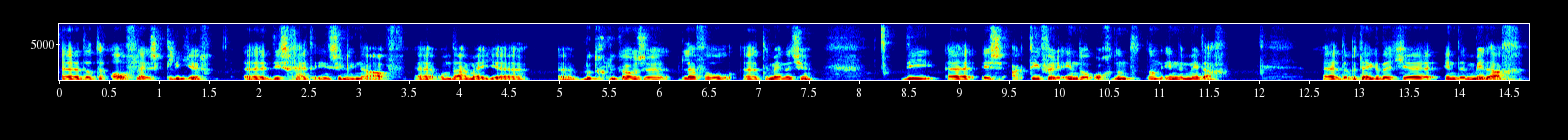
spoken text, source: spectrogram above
dat de alvleesklier, die scheidt insuline af om daarmee je bloedglucose level te managen. Die is actiever in de ochtend dan in de middag. Uh, dat betekent dat je in de middag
